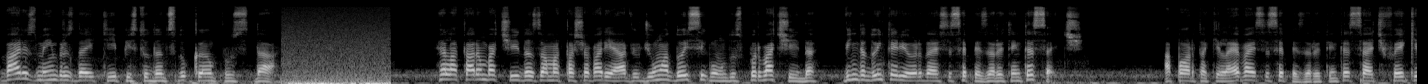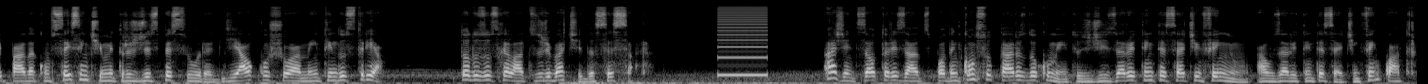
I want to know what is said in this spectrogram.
vários membros da equipe estudantes do campus da relataram batidas a uma taxa variável de 1 a 2 segundos por batida, vinda do interior da SCP-087. A porta que leva a SCP-087 foi equipada com 6 centímetros de espessura de alcochoamento industrial. Todos os relatos de batidas cessaram. Agentes autorizados podem consultar os documentos de 087 em FEM 1 ao 087 em FEM 4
